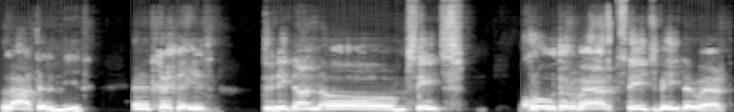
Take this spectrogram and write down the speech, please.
later niet. En het gekke is, toen ik dan um, steeds groter werd, steeds beter werd,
